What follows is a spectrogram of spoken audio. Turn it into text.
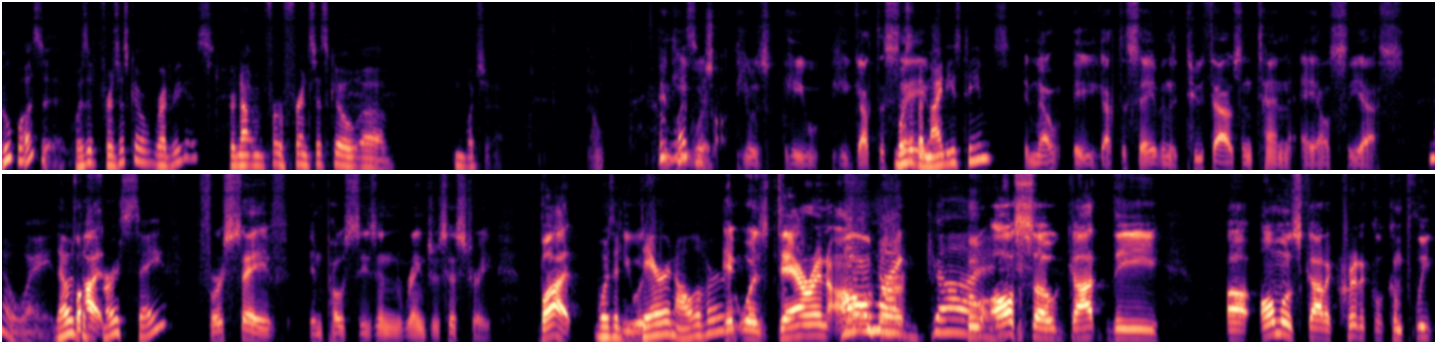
Who was it? Was it Francisco Rodriguez or not? For Francisco, uh, what's who and was he was it? he was he he got the save. Was it the '90s teams? No, he got the save in the 2010 ALCS. No way. That was but the first save. first save in postseason Rangers history. But Was it was- Darren Oliver? it was Darren Oliver. oh my god! who also got the uh, almost got a critical complete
